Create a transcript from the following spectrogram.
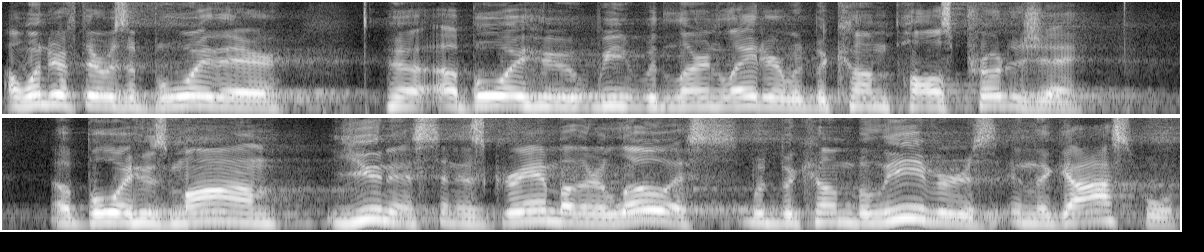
I wonder if there was a boy there, a boy who we would learn later would become Paul's protege a boy whose mom, Eunice, and his grandmother, Lois, would become believers in the gospel,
